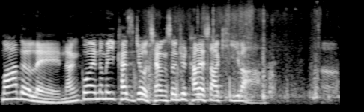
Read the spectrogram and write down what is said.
妈的嘞，难怪那么一开始就有枪声，就他在杀 key 啦。嗯，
